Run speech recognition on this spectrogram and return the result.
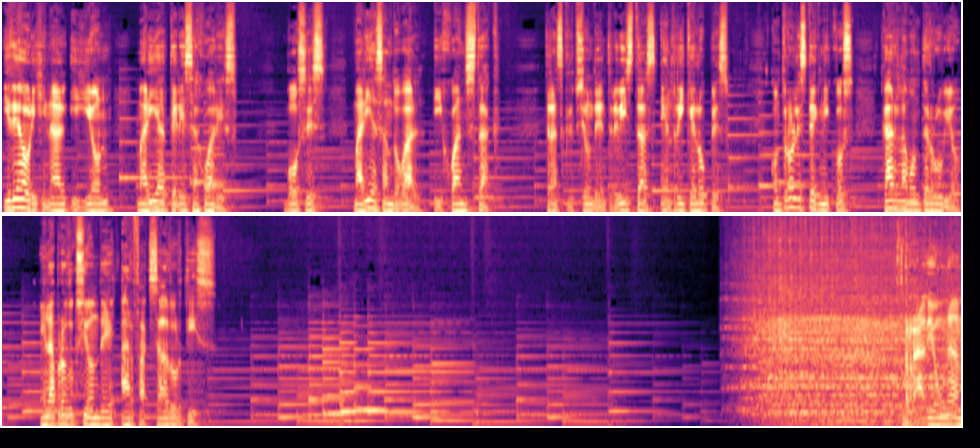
Idea original y guion, María Teresa Juárez. Voces, María Sandoval y Juan Stack. Transcripción de entrevistas, Enrique López. Controles técnicos, Carla Monterrubio. En la producción de Arfaxado Ortiz. Radio UNAM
